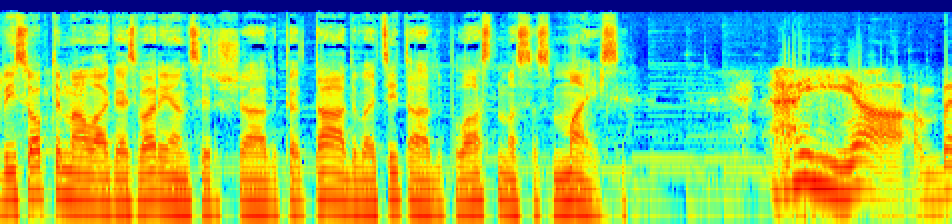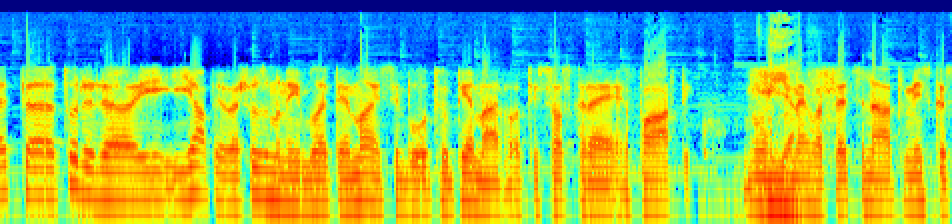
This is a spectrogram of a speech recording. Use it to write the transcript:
visoptimālākais variants ir šādi, tādi vai citādi plastmasas maisi. Jā, bet uh, tur ir uh, jāpievērš uzmanība, lai tie maisi būtu piemēroti saskarēji ar pārtiku. Nu, nevar secināt miskas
